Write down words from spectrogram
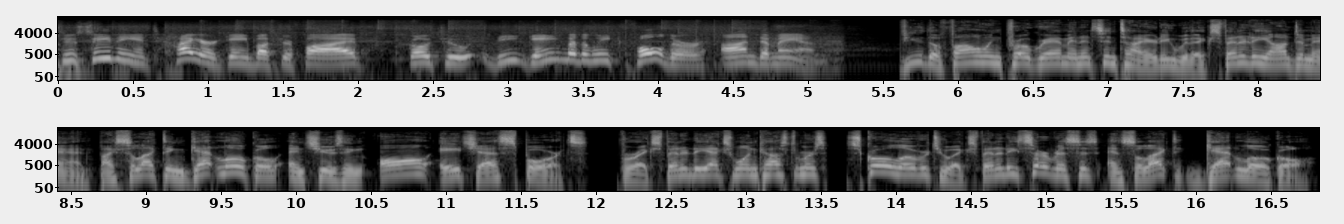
To see the entire Game Buster 5, go to the Game of the Week folder on demand. View the following program in its entirety with Xfinity On Demand by selecting Get Local and choosing All HS Sports. For Xfinity X1 customers, scroll over to Xfinity Services and select Get Local.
